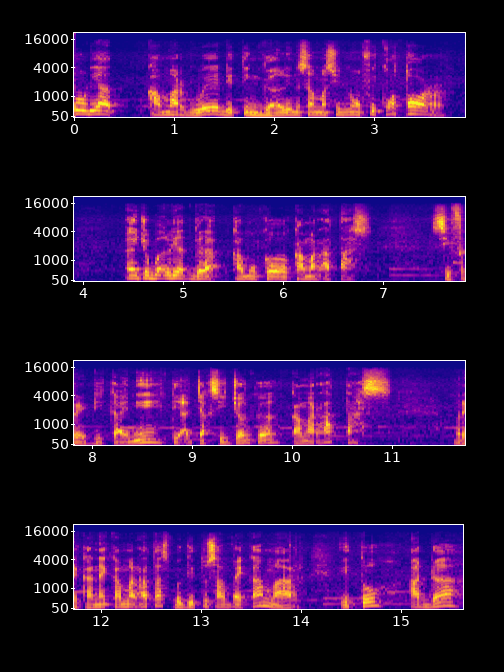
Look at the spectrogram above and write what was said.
tuh lihat kamar gue ditinggalin sama si Novi kotor ayo coba lihat gerak kamu ke kamar atas. Si Fredika ini diajak si John ke kamar atas. Mereka naik kamar atas begitu sampai kamar itu ada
